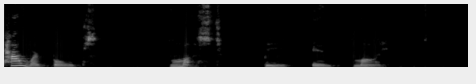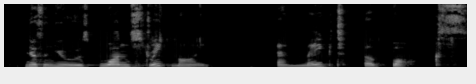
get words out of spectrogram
power bulbs must be in mind. Listen use one straight line and make a box.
